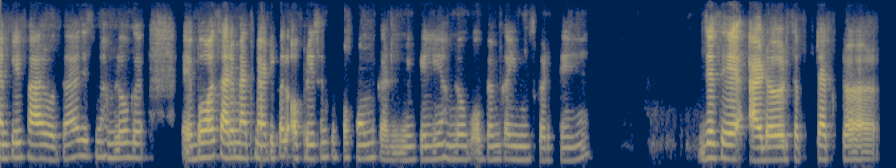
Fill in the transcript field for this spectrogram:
एम्पलीफायर होता है जिसमें हम लोग बहुत सारे मैथमेटिकल ऑपरेशन को परफॉर्म करने के लिए हम लोग ओपेम का यूज़ करते हैं। जैसे adder subtractor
